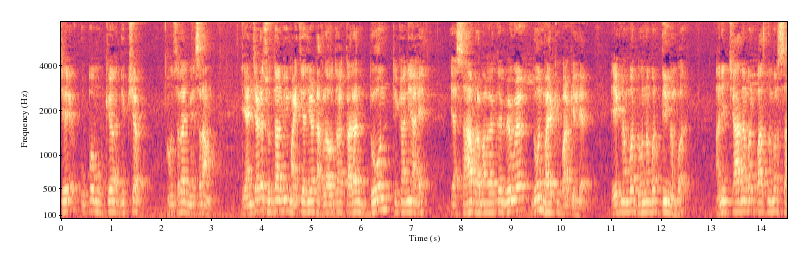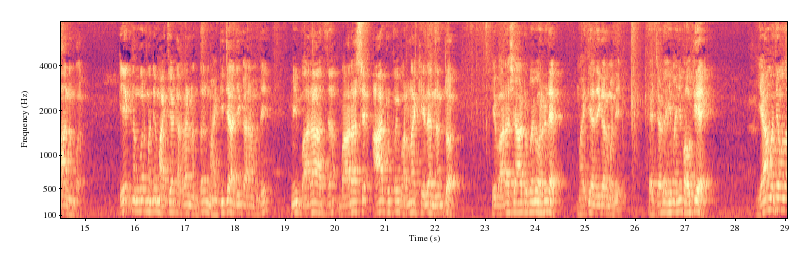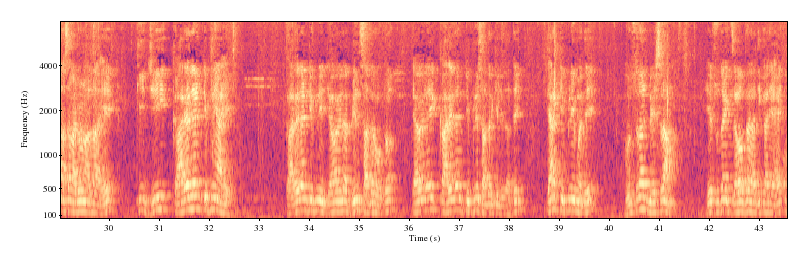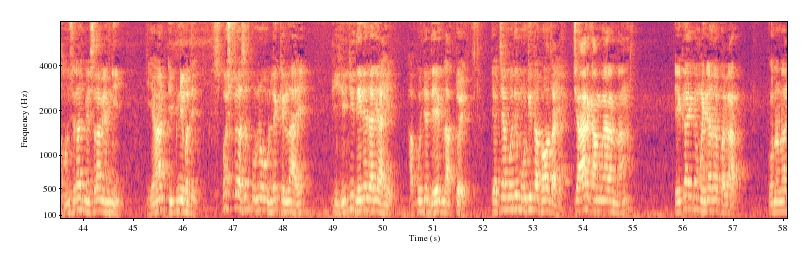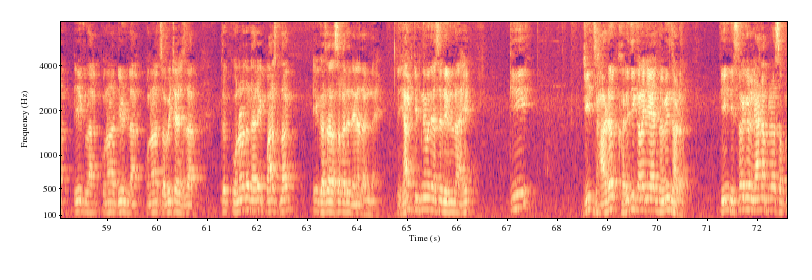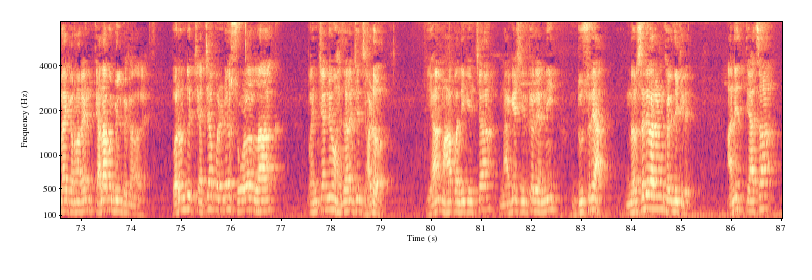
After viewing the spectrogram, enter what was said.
चे उपमुख्य अधीक्षक हंसराज मेसराम यांच्याकडे सुद्धा मी माहिती अधिकार टाकला होता. कारण दोन ठिकाणी आहेत. या सहा प्रभागातले वेगवेगळे दोन भाग भाग केले आहेत. एक नंबर दोन नंबर तीन नंबर आणि चार नंबर पाच नंबर सहा नंबर. एक नंबरमध्ये माहिती टाकल्यानंतर माहितीच्या अधिकारामध्ये मी बारा हजार बाराशे आठ रुपये भरणा केल्यानंतर हे बाराशे आठ रुपये भरले आहेत माहिती अधिकारमध्ये. त्याच्याकडे ही माझी पावती आहे. यामध्ये मला असं आढळून आलं आहे की जी कार्यालयीन टिप्पणी आहे कार्यालयीन टिप्पणी ज्यावेळेला बिल सादर होतं त्यावेळेला एक कार्यालयीन टिप्पणी सादर केली जाते. त्या टिप्पणीमध्ये हंसराज मेश्राम हे सुद्धा एक जबाबदार अधिकारी आहेत. हंसराज मेश्राम यांनी या टिप्पणीमध्ये स्पष्ट असं पूर्ण उल्लेख केलेला आहे. की ही जी देणेदारी आहे आपण जे देयक लागतोय त्याच्यामध्ये मोठी तफावत आहे. चार कामगारांना एका एका महिन्याचा पगार कोणाला एक लाख कोणाला दीड लाख कोणाला चव्वेचाळीस हजार तर कोणाला तर डायरेक्ट पाच लाख एक हजार असं काय देण्यात आलेला आहे. तर ह्या टिप्पणीमध्ये असं दिलेलं आहे की जी झाडं खरेदी करायची आहेत नवीन झाडं ती निसर्ग लँड आपल्याला सप्लाय करणार आहे आणि त्याला पण बिल पे करणार आहे. परंतु त्याच्या पलीकडे सोळा लाख पंच्याण्णव हजाराची झाडं ह्या महापालिकेच्या नागेश इरकर यांनी दुसऱ्या नर्सरीवाल्यांकडून खरेदी केले. आणि त्याचा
